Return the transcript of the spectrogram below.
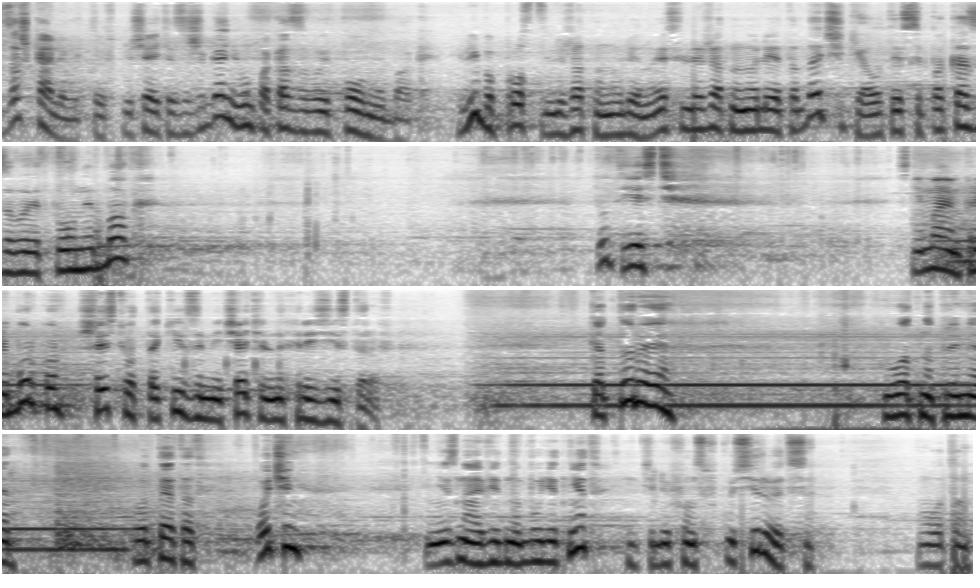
зашкаливать. То есть включаете зажигание, он показывает полный бак. Либо просто лежат на нуле. Но если лежат на нуле, это датчики. А вот если показывает полный бак, тут есть... Снимаем приборку 6 вот таких замечательных резисторов. Которые... Вот, например, вот этот очень... Не знаю, видно будет, нет. Телефон сфокусируется. Вот он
